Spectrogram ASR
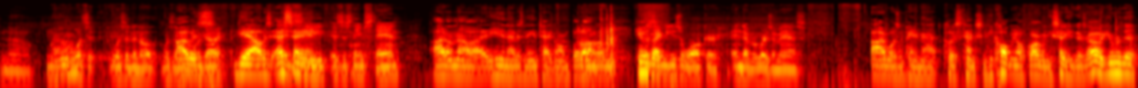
No. No? Who was it? Was it an old, was it an I was. guy? Yeah, I was Is, essaying. he, is his name Stan? I don't know. I, he didn't have his name tag on, but um, he was like, "We use a walker and never wears a mask. I wasn't paying that close attention. He caught me off guard when he said it. He goes, "Oh, you were the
